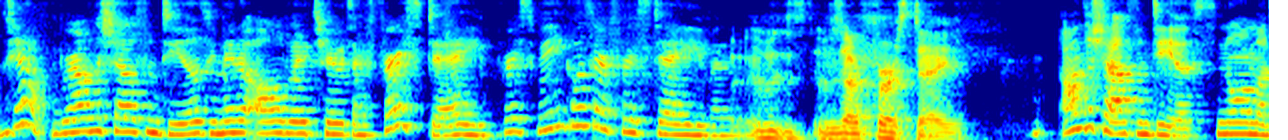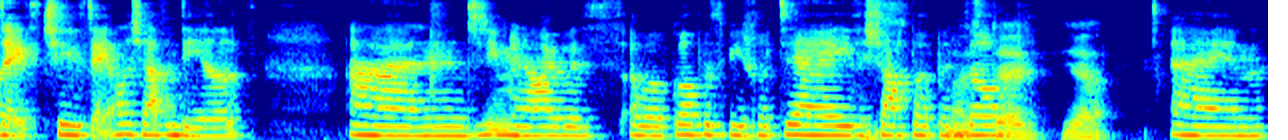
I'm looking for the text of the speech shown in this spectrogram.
yeah, we're on the shelf and Dealz. We made it all the way through. It's our first day, first week was our first day even It was it was our first day. on the shelf and Dealz. Normal day, it's Tuesday on the shelf and Dealz. And you know, I was I woke up. It was a beautiful day. The shop opens Nice up. day. Yeah. Um,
